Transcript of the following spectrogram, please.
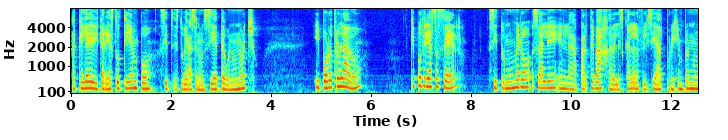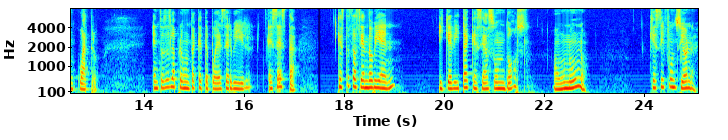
a qué le dedicarías tu tiempo si estuvieras en un 7 o en un 8. Y por otro lado, ¿qué podrías hacer si tu número sale en la parte baja de la escala de la felicidad, por ejemplo en un 4? Entonces la pregunta que te puede servir es esta. ¿Qué estás haciendo bien y que evita que seas un 2 o un 1? Que sí funciona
